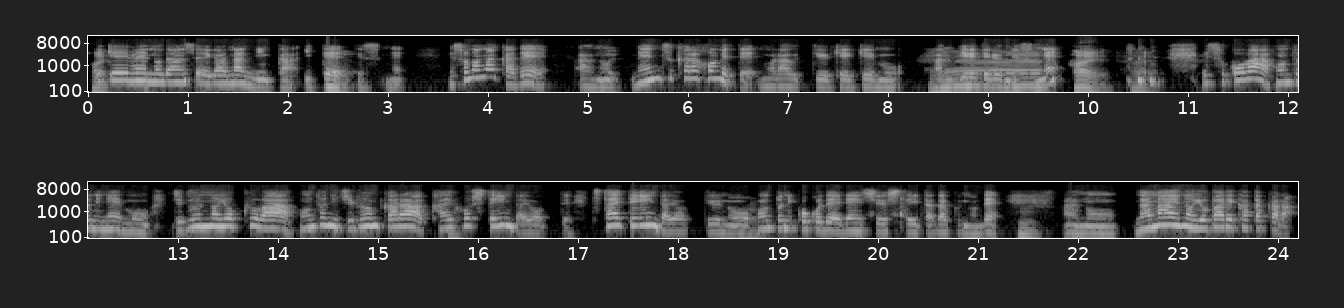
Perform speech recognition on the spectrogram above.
はい。イケメンの男性が何人かいておですね、でその中で、あの、メンズから褒めてもらうっていう経験もあの入れてるんですね。はい。はい。でそこは本当にね、もう自分の欲は本当に自分から解放していいんだよって、伝えていいんだよっていうのをうん。本当にここで練習していただくので、うん。あの、名前の呼ばれ方から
